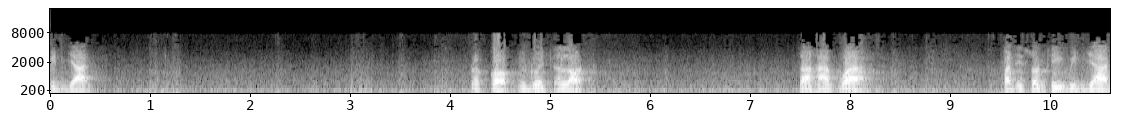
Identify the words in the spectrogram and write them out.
วิญญาณ ประกอบอยู่ด้วยตลอด ถ้าหากว่าปฏิสนธิวิญญาณ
